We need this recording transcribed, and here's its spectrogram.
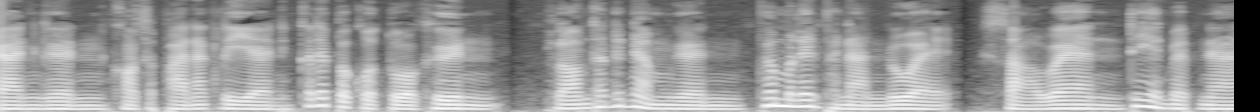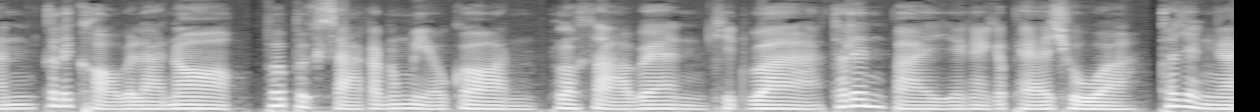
การเงินของสภานักเรียนก็ได้ปรากฏตัวขึ้น พร้อมทั้งได้นำเงินเพื่อมาเล่นพนันด้วย สาวแว่นที่เห็นแบบนั้นก็เลยขอเวลานอก เพื่อปรึกษากับน้องเหมียวก่อน เพราะสาวแว่นคิดว่าถ้าเล่นไปยังไงก็แพ้ชัวร์ถ้ายังไง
